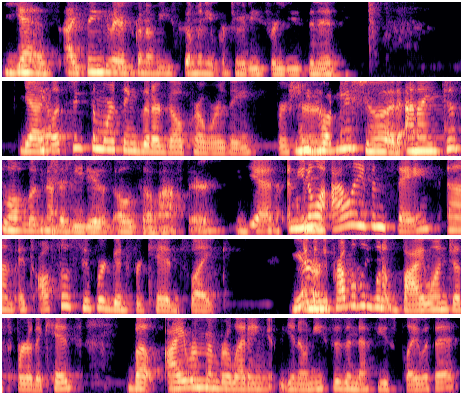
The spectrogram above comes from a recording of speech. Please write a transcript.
yes, I think there's gonna be so many opportunities for using it. Yeah, Yeah. let's do some more things that are GoPro worthy for sure. totally should, and I just love looking at the videos also after. Yes, and you know what? I'll even say um, it's also super good for kids. Like, Yeah. I mean, you probably wouldn't buy one just for the kids, but I remember letting you know nieces and nephews play with it,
